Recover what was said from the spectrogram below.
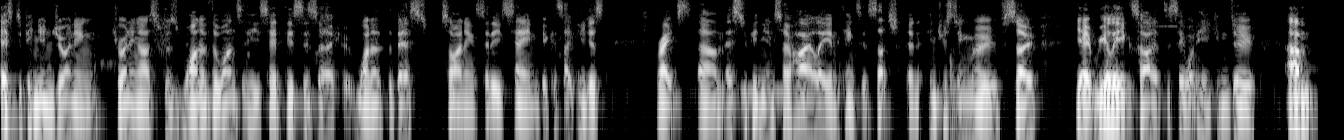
Estupiñán joining joining us was one of the ones that he said this is a one of the best signings that he's seen because like he just rates um Estupiñán so highly and thinks it's such an interesting move. So yeah, really excited to see what he can do. Um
